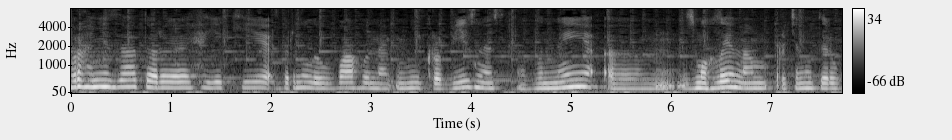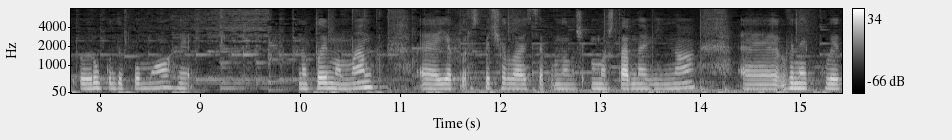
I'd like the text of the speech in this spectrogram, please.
Організатори, які звернули увагу на мікробізнес, вони ем, змогли нам протягнути руку допомоги. На той момент, е, як розпочалася повномасштабна війна, е, виникли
